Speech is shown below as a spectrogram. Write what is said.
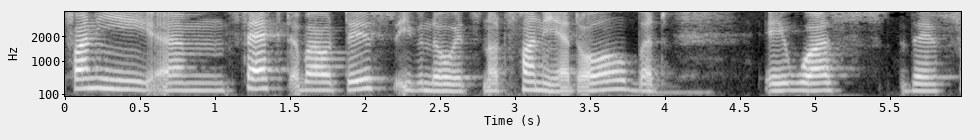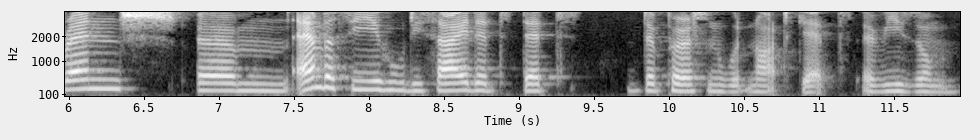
funny um, fact about this even though it's not funny at all but it was the french um, embassy who decided that the person would not get a visum.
